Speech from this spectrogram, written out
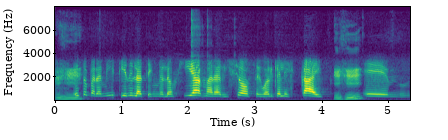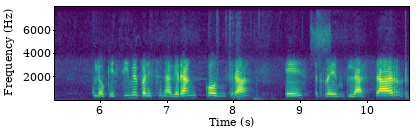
Eso para mí tiene la tecnología maravillosa, igual que el Skype. Em, lo que sí me parece una gran contra es reemplazar,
